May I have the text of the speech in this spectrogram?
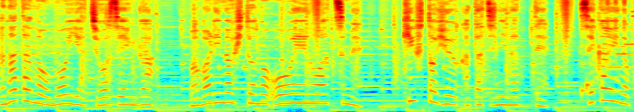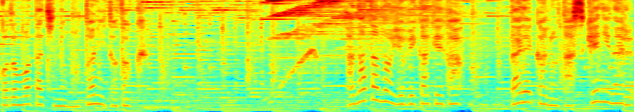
あなたの思いや挑戦が周りの人の応援を集め寄付という形になって世界の子どもたちのもとに届く。あなたの呼びかけが誰かの助けになる。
